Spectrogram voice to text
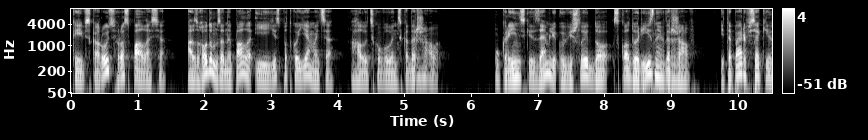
Київська Русь розпалася, а згодом занепала і її спадкоємиця Галицько-Волинська держава. Українські землі увійшли до складу різних держав. І тепер всякі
